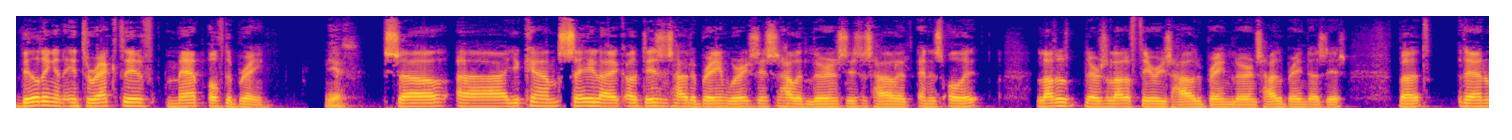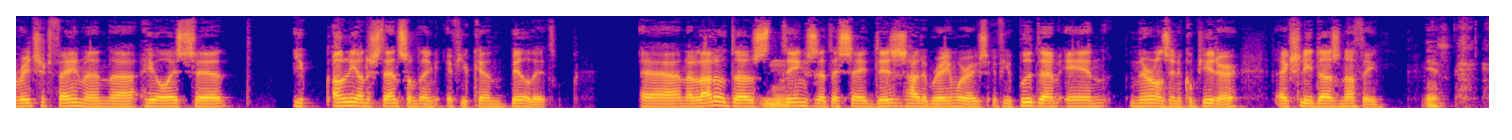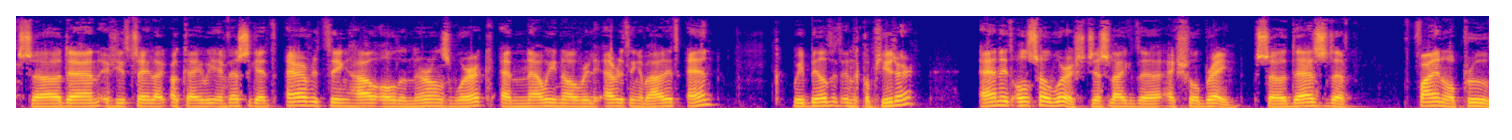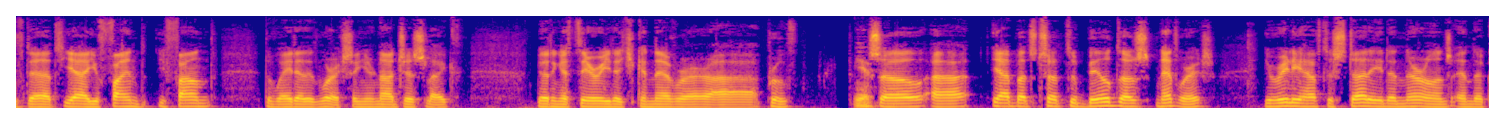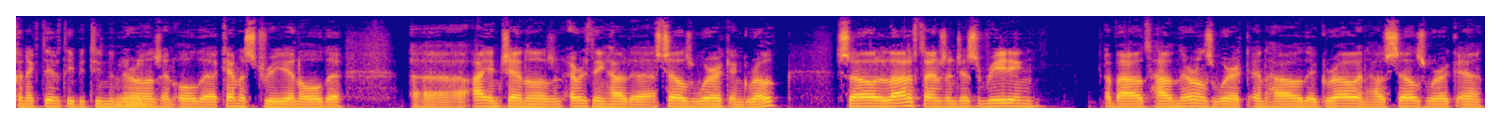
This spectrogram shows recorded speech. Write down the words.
building an interactive map of the brain. Yes. So uh, you can say like, oh, this is how the brain works. This is how it learns. This is how it, and it's all a lot of. There's a lot of theories how the brain learns, how the brain does this, but then Richard Feynman, uh, he always said, you only understand something if you can build it. And a lot of those mm. things that they say, this is how the brain works, if you put them in neurons in a computer, actually does nothing. Yes. so then if you say like, okay, we investigate everything, how all the neurons work, and now we know really everything about it, and we build it in the computer, and it also works just like the actual brain. So that's the final proof that yeah, you find you found the way that it works, and you're not just like building a theory that you can never uh, prove. Yeah. So uh, yeah, but so to build those networks, you really have to study the neurons and the connectivity between the mm-hmm. neurons and all the chemistry and all the uh, ion channels and everything, how the cells work and grow. So a lot of times I'm just reading about how neurons work and how they grow and how cells work. And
